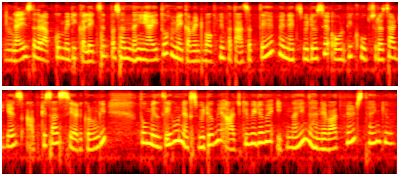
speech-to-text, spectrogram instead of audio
गाइस, अगर आपको मेरी कलेक्शन पसंद नहीं आई तो हमें कमेंट बॉक्स में बता सकते हैं। मैं नेक्स्ट वीडियो से और भी खूबसूरत सा डिजाइंस आपके साथ शेयर करूँगी। तो मिलती हूँ नेक्स्ट वीडियो में। आज की वीडियो में इतना ही। धन्यवाद फ्रेंड्स। Thank you.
